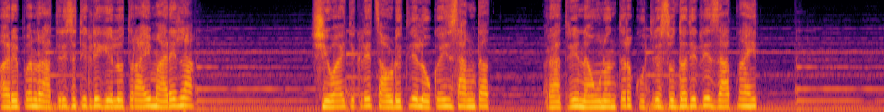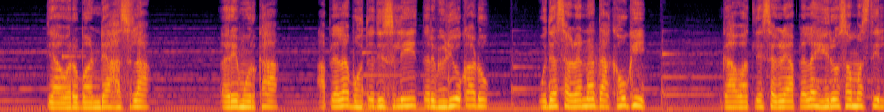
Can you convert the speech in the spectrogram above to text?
अरे पण रात्रीचं तिकडे गेलो तर आई मारेल ना. शिवाय तिकडे चावडीतले लोकही सांगतात रात्री नऊ नंतर कुत्रे सुद्धा तिकडे जात नाहीत. त्यावर बंड्या हसला. अरे मूर्खा आपल्याला भूत दिसली तर व्हिडिओ काढू. उद्या सगळ्यांना दाखवू की. गावातले सगळे आपल्याला हिरो समजतील.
